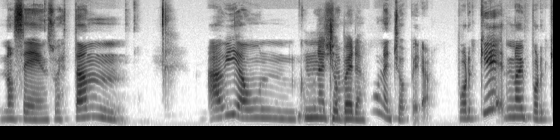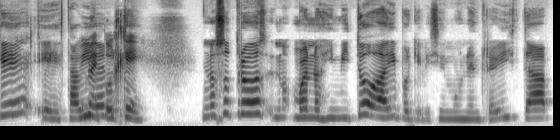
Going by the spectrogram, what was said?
no sé, en su stand había un. ¿cómo Una chopera. Una chopera. ¿Por qué? No hay por qué. eh, está No bien. hay por qué. Nosotros, no- bueno, nos invitó ahí porque le hicimos una entrevista.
